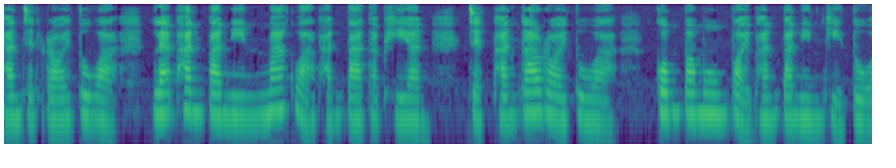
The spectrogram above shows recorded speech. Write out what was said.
4,700 ตัว และพันปลานิลมากกว่าพันปลาตะเพียน 7,900 ตัว กรมประมงปล่อยพันปลานิลกี่ตัว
